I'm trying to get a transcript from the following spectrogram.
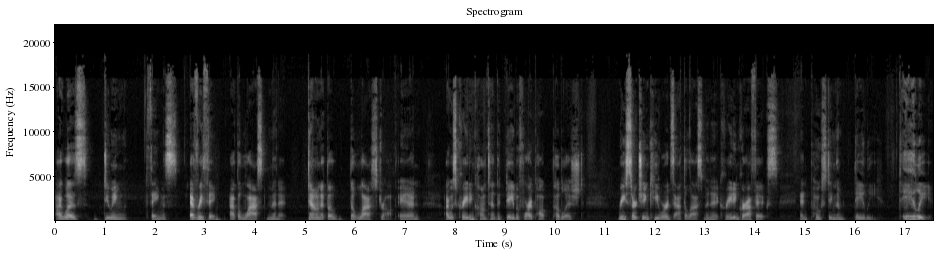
I was doing things, everything at the last minute, down at the, the last drop. And I was creating content the day before I published, researching keywords at the last minute, creating graphics, and posting them daily. Daily!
